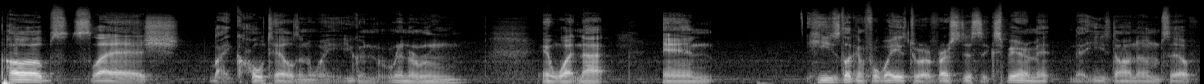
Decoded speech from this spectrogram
pubs slash like hotels in a way. You can rent a room and whatnot, and he's looking for ways to reverse this experiment that he's done on himself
